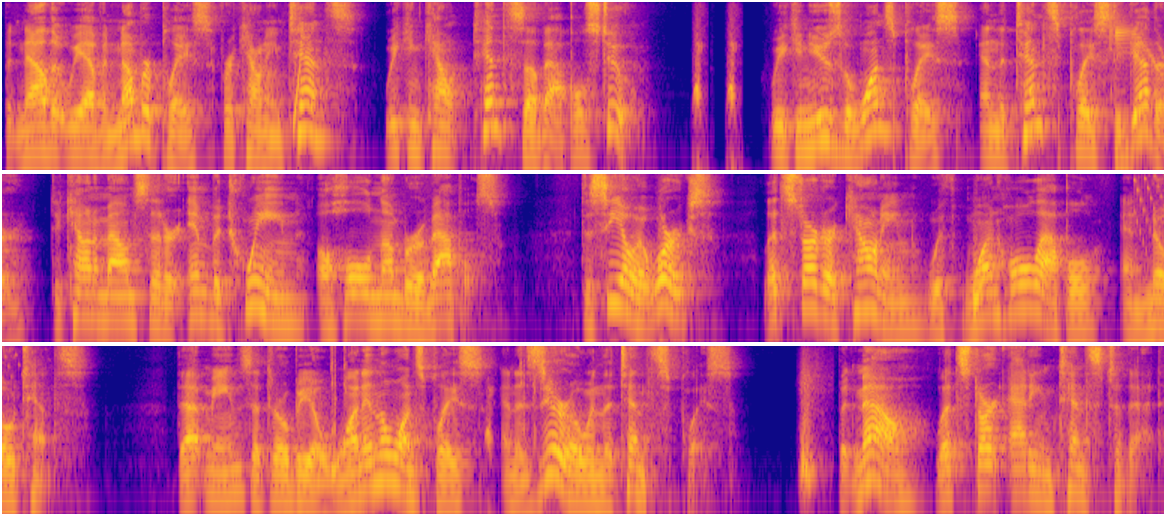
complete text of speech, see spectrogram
But now that we have a number place for counting tenths, we can count tenths of apples too. We can use the ones place and the tenths place together to count amounts that are in between a whole number of apples. To see how it works, let's start our counting with one whole apple and no tenths. That means that there will be a 1 in the ones place and a 0 in the tenths place. But now, let's start adding tenths to that.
